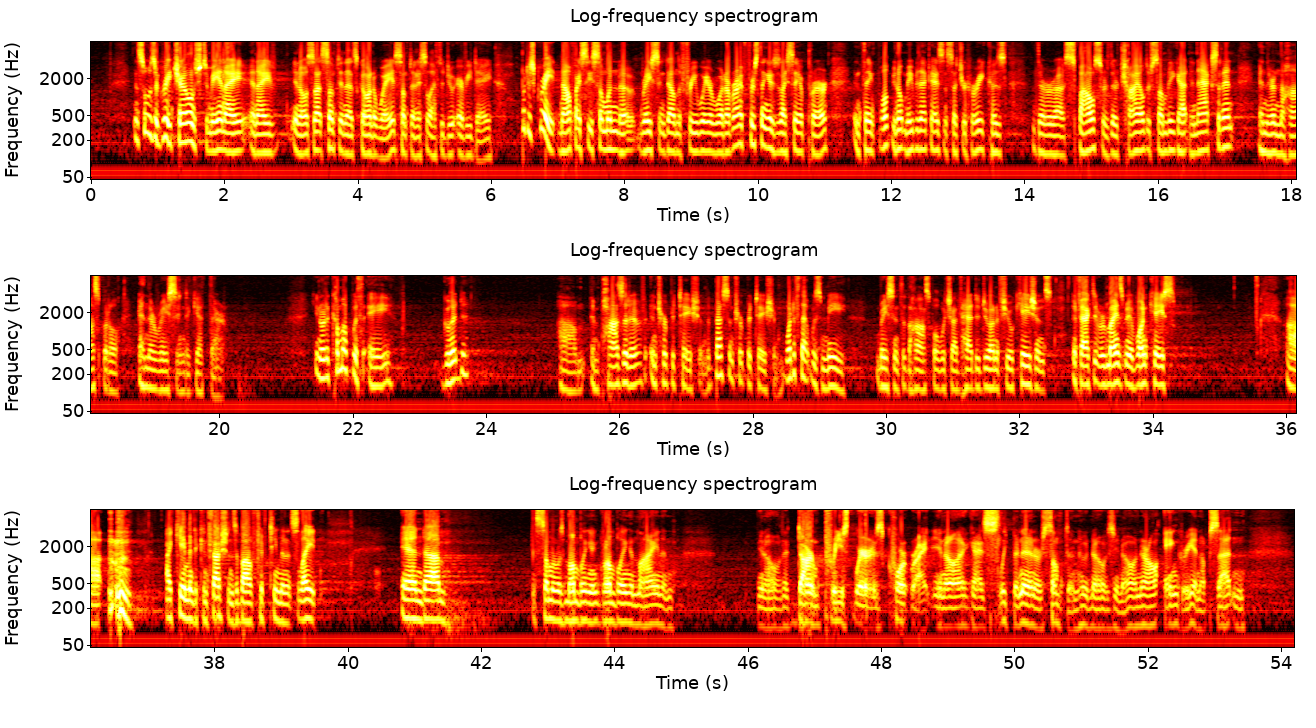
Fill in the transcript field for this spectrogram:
And so it was a great challenge to me, and I, and I, you know, it's not something that's gone away. It's something I still have to do every day. But it's great. Now, if I see someone uh, racing down the freeway or whatever, I, first thing is I say a prayer and think, well, you know, maybe that guy's in such a hurry because their uh, spouse or their child or somebody got in an accident and they're in the hospital and they're racing to get there. You know, to come up with a good um, and positive interpretation, the best interpretation. What if that was me racing to the hospital, which I've had to do on a few occasions? In fact, it reminds me of one case. Uh, I came into confessions about 15 minutes late, and um, someone was mumbling and grumbling and lying, and you know, the darn priest wear his court right, you know, that guy's sleeping in or something, who knows, you know, and they're all angry and upset. And,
